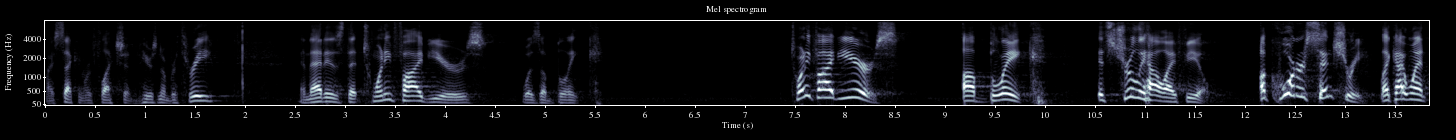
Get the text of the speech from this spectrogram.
My second reflection. Here's number three, and that is that 25 years was a blink. 25 years, a blink. It's truly how I feel. A quarter century, like I went,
